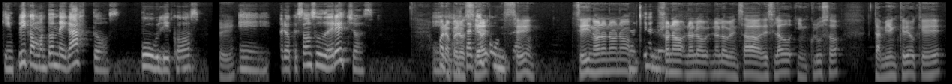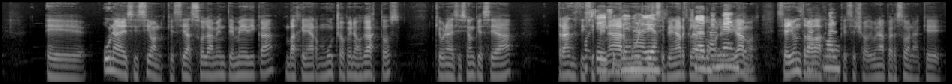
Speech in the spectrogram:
que implica un montón de gastos públicos, Sí. eh, pero que son sus derechos. Eh, Bueno, pero ¿hasta si qué hay- punto? sí. Sí, no, no, no, no. Yo no, no, lo, no lo pensaba de ese lado. Incluso también creo que eh, una decisión que sea solamente médica va a generar muchos menos gastos que una decisión que sea transdisciplinar, multidisciplinar, claro, como le digamos. Si hay un trabajo, Claro. qué sé yo, de una persona que...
